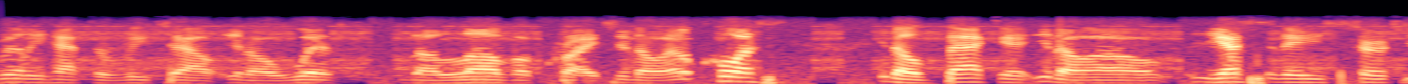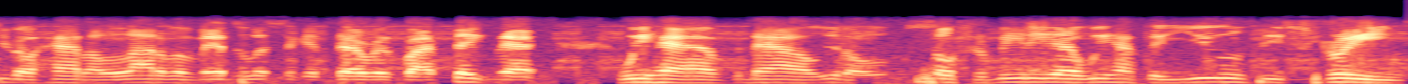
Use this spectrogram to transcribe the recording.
really have to reach out, you know, with the love of Christ, you know, and of course, you know, back at, you know, uh, yesterday's church, you know, had a lot of evangelistic endeavors, but I think that we have now, you know, social media. We have to use these streams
